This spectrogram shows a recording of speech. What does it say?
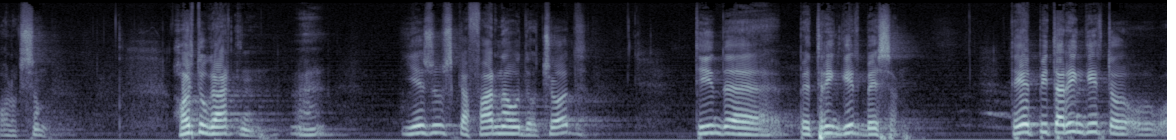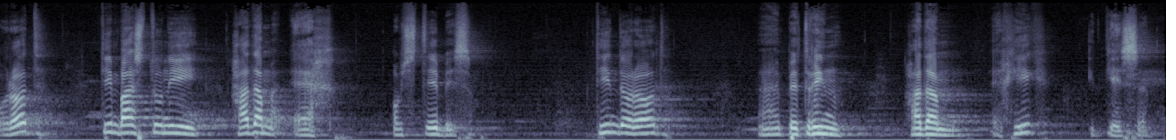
болгосон хоёрдугаарт нь Есүс Кафарнауд очоод тэнд Петрин гэрд байсан. Тэгээд Петрин гэрд ороод тийм бастуны хадам эх обстэй байсан. Тэнд ороод Петрин хадам эхийг идгээсэн.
